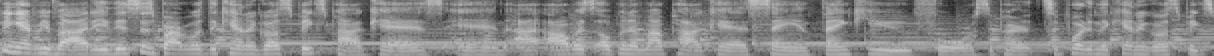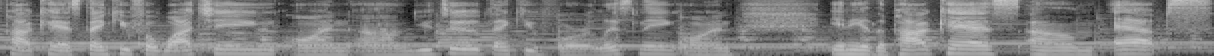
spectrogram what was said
Evening, everybody. This is Barbara with the Canna Girl Speaks podcast, and I always open up my podcast saying thank you for support, supporting the Canna Girl Speaks podcast. Thank you for watching on um, YouTube. Thank you for listening on any of the podcast um, apps.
